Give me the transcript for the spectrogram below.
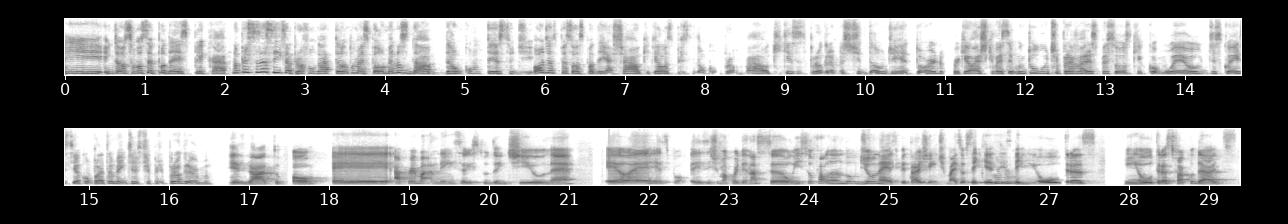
E então, se você puder explicar, não precisa assim se aprofundar tanto, mas pelo menos dar, dar um contexto de onde as pessoas podem achar, o que, que elas precisam comprovar, o que, que esses programas te dão de retorno, porque eu acho que vai ser muito útil para várias pessoas que, como eu, desconhecia completamente esse tipo de programa. Exato. Ó, é, a permanência estudantil, né? Ela é existe uma coordenação, isso falando de Unesp, tá, gente? Mas eu sei que existem uhum. em outras em outras faculdades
